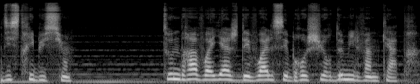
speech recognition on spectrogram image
Distribution. Tundra Voyage dévoile ses brochures 2024.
